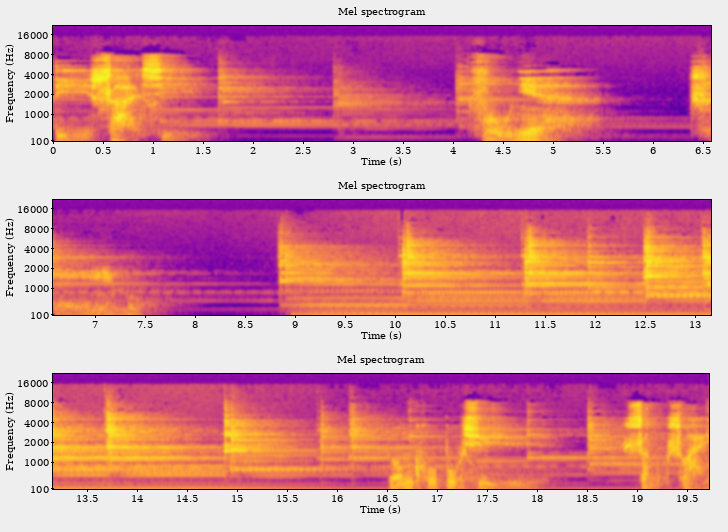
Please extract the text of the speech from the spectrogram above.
地善兮，抚念。荣枯不须臾，盛衰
